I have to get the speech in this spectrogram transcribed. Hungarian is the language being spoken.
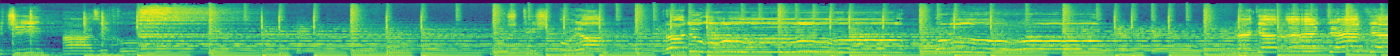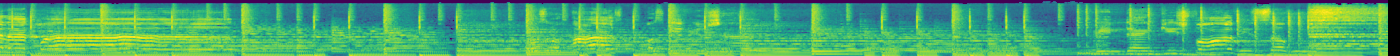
kicsi házikon. Most is olyan ragyogó, neked egyet jelent már. Az a ház, az ifjúság, minden kis fal visszahúz.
